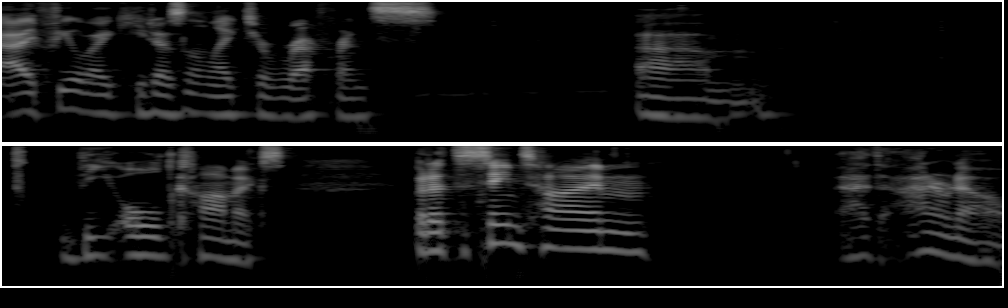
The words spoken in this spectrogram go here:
I feel like he doesn't like to reference um the old comics. But at the same time I, I don't know.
